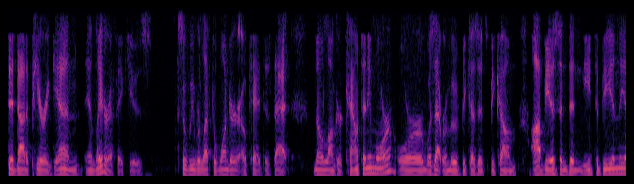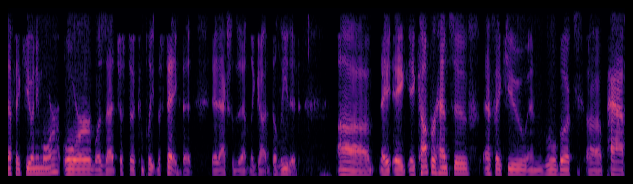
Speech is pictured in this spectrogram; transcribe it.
did not appear again in later FAQs. So we were left to wonder, okay, does that no longer count anymore, or was that removed because it's become obvious and didn't need to be in the FAQ anymore, or was that just a complete mistake that it accidentally got deleted? Uh, a, a, a, comprehensive FAQ and rulebook uh, pass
